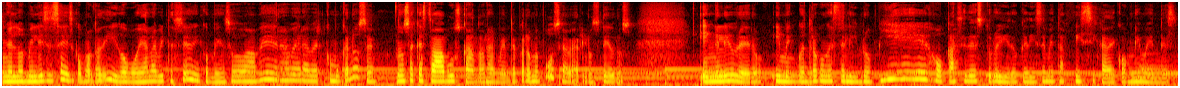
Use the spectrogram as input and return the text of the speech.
en el 2016, como te digo, voy a la habitación y comienzo a ver, a ver, a ver, como que no sé, no sé qué estaba buscando realmente, pero me puse a ver los libros en el librero y me encuentro con este libro viejo, casi destruido, que dice Metafísica de Cogni Méndez.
